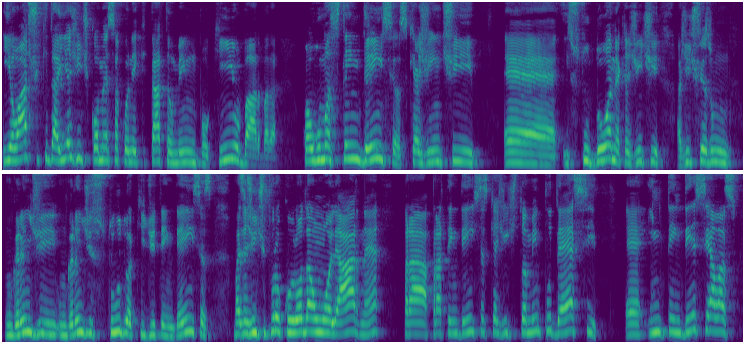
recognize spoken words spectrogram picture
E eu acho que daí a gente começa a conectar também um pouquinho, Bárbara, com algumas tendências que a gente é, estudou, né? Que a gente, a gente fez um, um, grande, um grande estudo aqui de tendências, mas a gente procurou dar um olhar, né, para tendências que a gente também pudesse é, entender se elas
